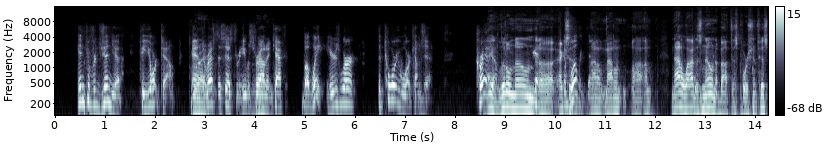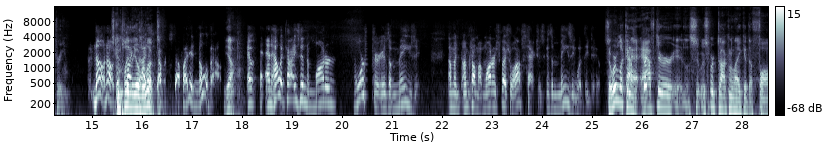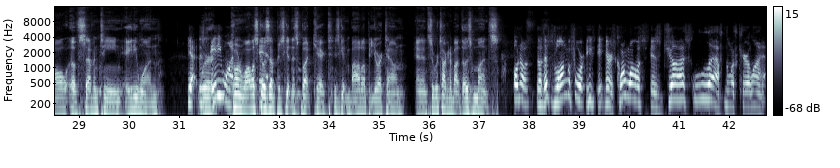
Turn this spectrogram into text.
into Virginia to Yorktown, and the Right. rest is history. He was surrounded Right. and captured. But wait, here's where the Tory War comes in. Craig, Yeah, little known Yeah, uh, exit. Wilmington. Not a, not uh, not a lot is known about this portion of history. no, no, It's completely like overlooked. discovered stuff I didn't know about. Yeah. and, and how it ties into modern warfare is amazing. I mean, I'm talking about modern special ops tactics. It's amazing what they do. So we're looking Now, at after so we're talking like at the fall of 1781. Yeah, this where is 81. Cornwallis goes up, he's getting his butt kicked, he's getting bottled up at Yorktown, and so we're talking about those months. Oh no, no, this is long before he. it- There's Cornwallis is just left North Carolina,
